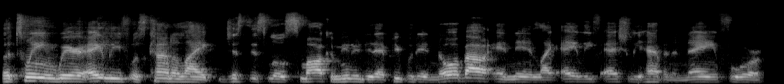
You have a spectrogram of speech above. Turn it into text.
between where Alief was kind of like just this little small community that people didn't know about, and then like Alief actually having a name for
